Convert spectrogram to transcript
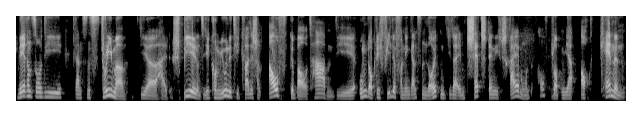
Während so die ganzen Streamer, die ja halt spielen und sich die Community quasi schon aufgebaut haben, die unglaublich viele von den ganzen Leuten, die da im Chat ständig schreiben und aufploppen, ja auch kennen,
